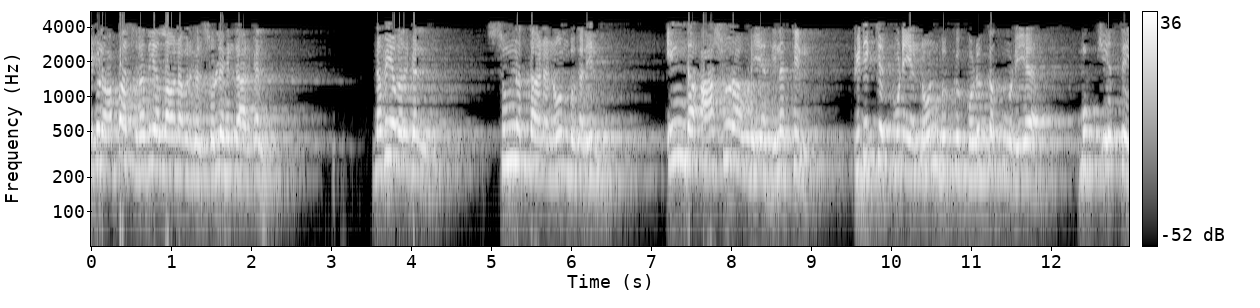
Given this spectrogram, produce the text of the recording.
இவன் அப்பாஸ் ரதி அல்லான் அவர்கள் சொல்லுகின்றார்கள் நபியவர்கள் சுண்ணத்தான நோன்புகளில் இந்த ஆசூராவுடைய தினத்தில் பிடிக்கக்கூடிய நோன்புக்கு கொடுக்கக்கூடிய முக்கியத்தை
